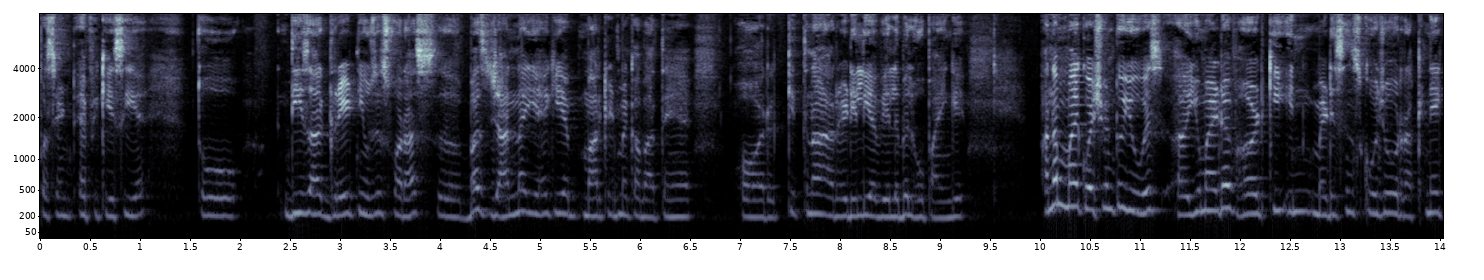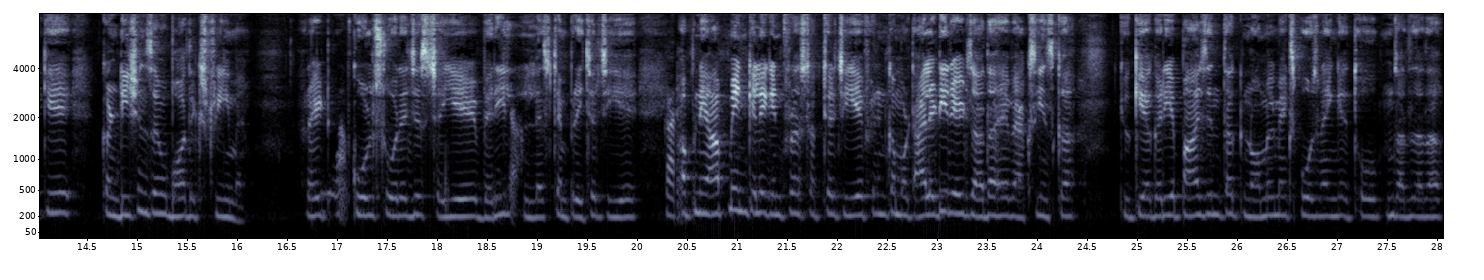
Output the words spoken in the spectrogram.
percent efficacy है। तो these are great news for us बस जानना ये है कि ये मार्केट में कब आते हैं और कितना रेडिली अवेलेबल हो पाएँगे। Anam my question to you is you might have heard कि इन मेडिसिन को जो रखने के कंडीशंस हैं वो बहुत एक्सट्रीम है राइट कोल्ड स्टोरेजेस चाहिए वेरी लेस टेम्परेचर चाहिए अपने आप में इनके लिए इंफ्रास्ट्रक्चर चाहिए फिर इनका मोटालिटी रेट ज़्यादा है वैक्सीन का क्योंकि अगर ये पाँच दिन तक नॉर्मल में एक्सपोज रहेंगे तो ज़्यादा से ज़्यादा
